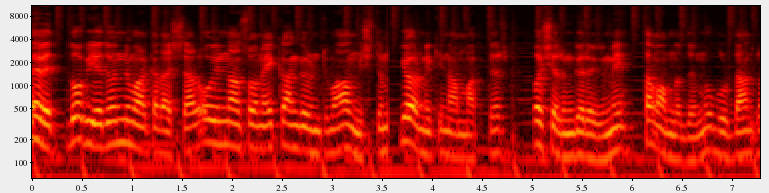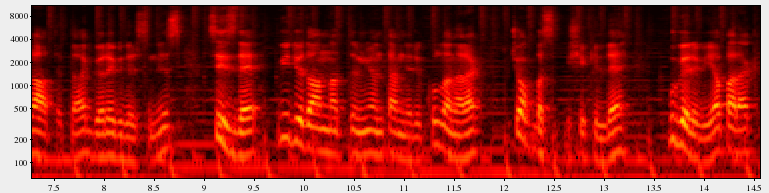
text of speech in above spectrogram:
Evet lobiye döndüm arkadaşlar. Oyundan sonra ekran görüntümü almıştım. Görmek inanmaktır. Başarım görevimi tamamladığımı buradan rahatlıkla görebilirsiniz. Siz de videoda anlattığım yöntemleri kullanarak çok basit bir şekilde bu görevi yaparak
